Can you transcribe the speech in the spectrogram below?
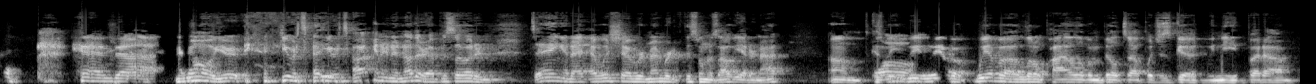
and uh, I know you're you were t- you were talking in another episode, and dang it, I, I wish I remembered if this one was out yet or not because um, we, we, we, have a we have a little pile of them built up, which is good. We need, but um,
